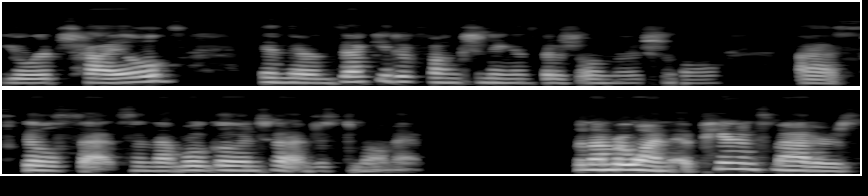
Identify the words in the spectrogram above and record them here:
your child in their executive functioning and social emotional uh, skill sets. And that we'll go into that in just a moment. So, number one, appearance matters.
